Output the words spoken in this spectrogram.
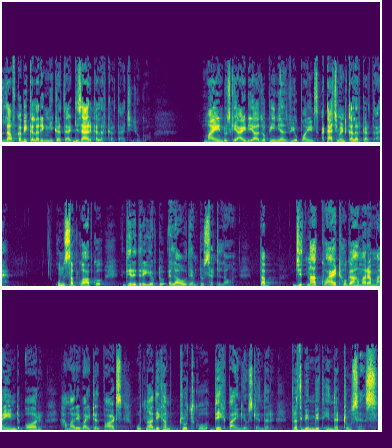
लव कभी कलरिंग नहीं करता है डिज़ायर कलर करता है चीज़ों को। माइंड उसके ideas opinions view points attachment colour करता है। उन सबको आपको धीरे धीरे you have to allow them to settle down तब जितना क्वाइट होगा हमारा माइंड और हमारे वाइटल पार्ट्स उतना अधिक हम ट्रूथ को देख पाएँगे उसके अंदर, प्रतिबिंबित इन द ट्रू सेंस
